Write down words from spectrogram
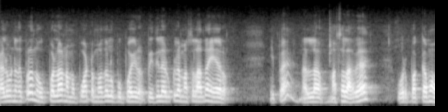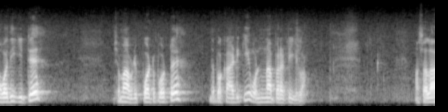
கழுவுனதுக்கப்புறம் அந்த உப்பெல்லாம் நம்ம போட்ட முதல் உப்பு போயிடும். இப்போ இதில் இருக்கிற மசாலா தான் ஏறும். இப்போ நல்லா மசாலாவை ஒரு பக்கமாக ஒதுக்கிட்டு சும்மா அப்படி போட்டு போட்டு இந்த பக்கம் அடுக்கி ஒன்றா பிரட்டிக்கலாம். மசாலா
